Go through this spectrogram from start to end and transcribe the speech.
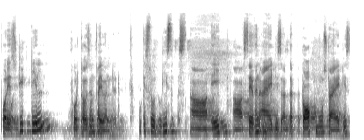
for ST till 4500 okay so these uh, eight uh, seven iits are the top most iits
